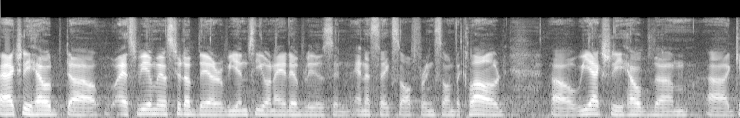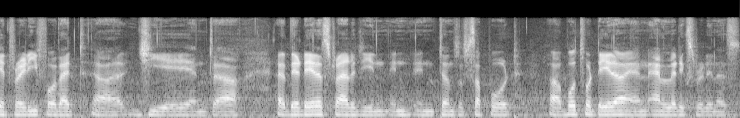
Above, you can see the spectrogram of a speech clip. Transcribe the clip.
I actually helped, uh, as VMware stood up their VMC on AWS and NSX offerings on the cloud, uh, we actually helped them uh, get ready for that GA and their data strategy in, in, in terms of support, both for data and analytics readiness.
